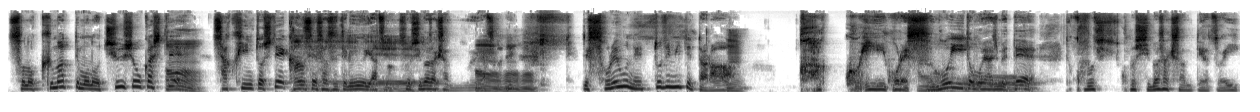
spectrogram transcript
その熊ってものを抽象化して、うん作品として完成させてるやつなんですよ。柴崎さんのやつがね。ね。で、それをネットで見てたら、うん。かっこいい、これすごいいいと思い始めて、でこの、この柴崎さんってやつがいい。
